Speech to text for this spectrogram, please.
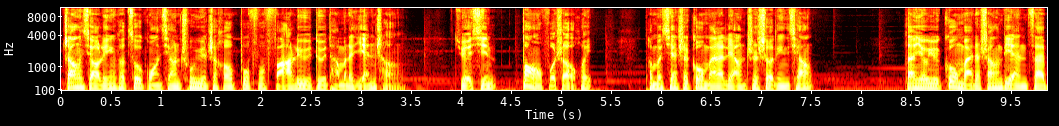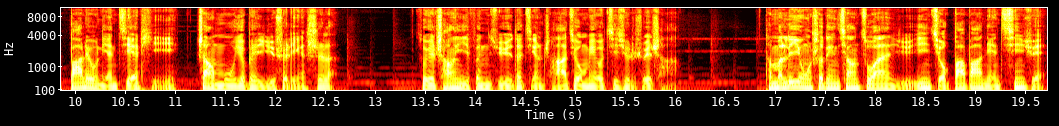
张小林和邹广强出狱之后，不服法律对他们的严惩，决心报复社会。他们先是购买了两支射钉枪，但由于购买的商店在八六年解体，账目又被雨水淋湿了，所以昌邑分局的警察就没有继续的追查。他们利用射钉枪作案于一九八八年七月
